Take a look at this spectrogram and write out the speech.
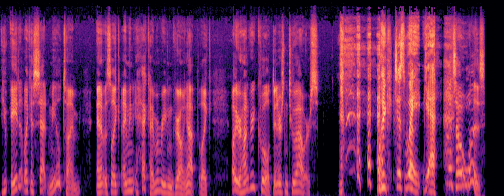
you ate at like a set meal time. And it was like I mean, heck, I remember even growing up, like oh, you're hungry? Cool. Dinner's in two hours. like just wait. Yeah. That's how it was.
